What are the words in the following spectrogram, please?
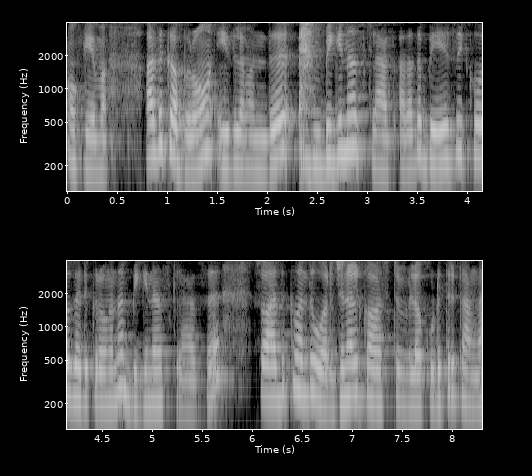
ஓகேவா. அதுக்கப்புறம் இதில் வந்து பிகினர்ஸ் கிளாஸ் அதாவது பேசிக் கோர்ஸ் எடுக்கிறவங்க தான் பிகினர்ஸ் கிளாஸு ஸோ அதுக்கு வந்து ஒரிஜினல் காஸ்ட் இவ்வளோ கொடுத்துருக்காங்க.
